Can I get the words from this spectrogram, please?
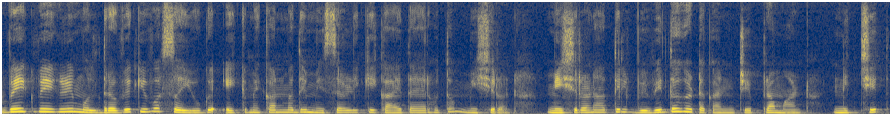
वेगवेगळी मूलद्रव्य किंवा संयुग एकमेकांमध्ये मिसळली की काय तयार होतं? मिश्रण. मिश्रणातील विविध घटकांचे प्रमाण निश्चित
